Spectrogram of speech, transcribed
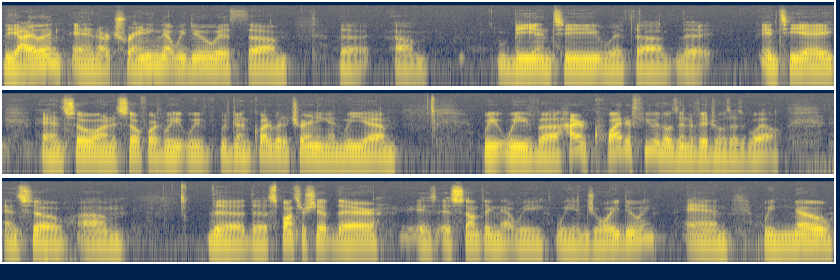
the island and our training that we do with um, the um, BNT, with uh, the NTA, and so on and so forth. We, we've we've done quite a bit of training, and we um, we we've uh, hired quite a few of those individuals as well, and so. Um, the, the sponsorship there is, is something that we, we enjoy doing, and we know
